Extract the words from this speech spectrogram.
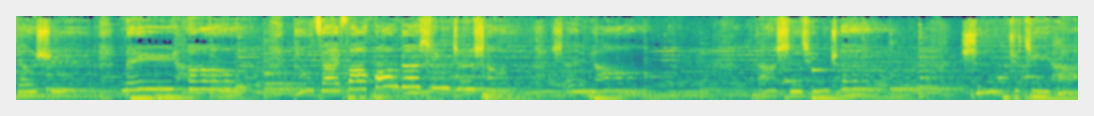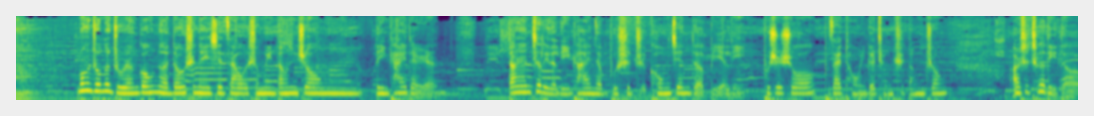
相许美好，都在发黄的信纸上闪耀。那是青春失去记号。梦中的主人公呢，都是那些在我生命当中离开的人。当然，这里的离开呢，不是指空间的别离，不是说不在同一个城市当中，而是彻底的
